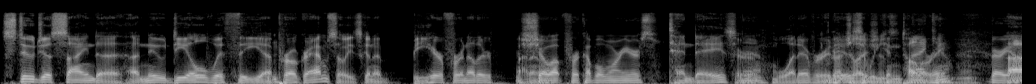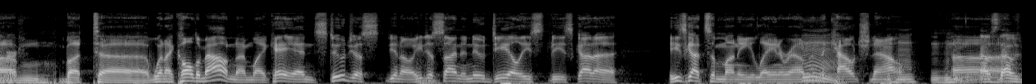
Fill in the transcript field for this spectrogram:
Stu just signed a, a new deal with the uh, program, so he's going to be here for another Show know, up for a couple more years. ten days or Yeah. whatever it is that we can tolerate. You. Very honored. Um, but uh, when I called him out and I'm like, hey, and Stu just you know he just signed a new deal. He's he's got a he's got some money laying around Mm. on the couch now. that was that was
